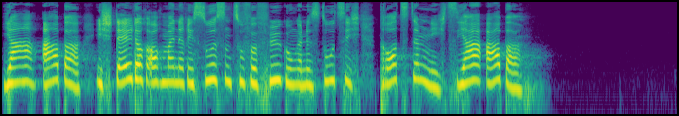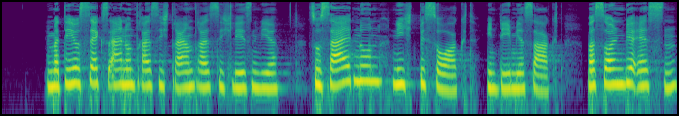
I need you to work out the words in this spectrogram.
Ja, aber ich stelle doch auch meine Ressourcen zur Verfügung und es tut sich trotzdem nichts. Ja, aber. In Matthäus 6, 31, 33 lesen wir, so seid nun nicht besorgt, indem ihr sagt, was sollen wir essen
